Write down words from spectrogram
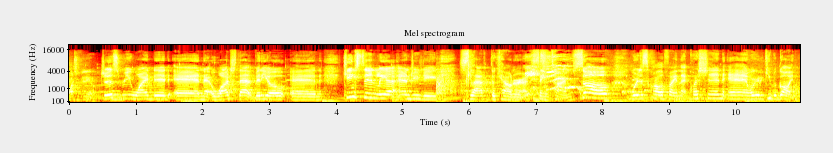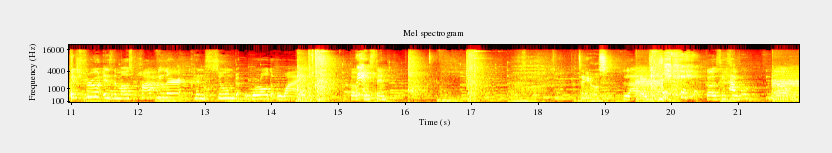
Watch the video. just rewinded and watched that video and Kingston, Leah, and Gigi slapped the counter at the same time. So we're disqualifying that question and we're gonna keep it going. Which fruit is the most popular consumed worldwide? Go Kingston. Potatoes. Lied. Go Cece. Apple. No.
